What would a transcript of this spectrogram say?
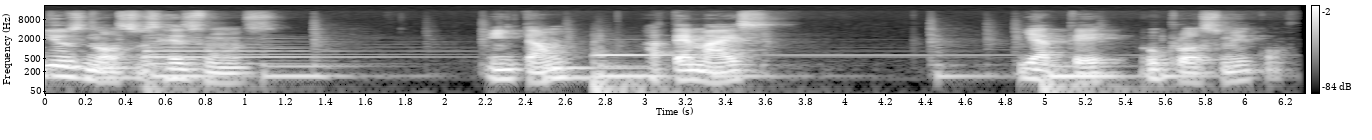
e os nossos resumos. Então, até mais e até o próximo encontro.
